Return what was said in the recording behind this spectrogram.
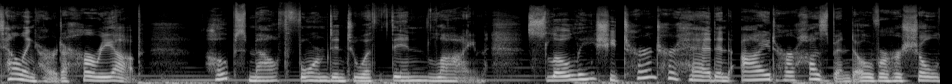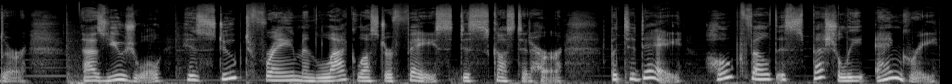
telling her to hurry up. Hope's mouth formed into a thin line. Slowly, she turned her head and eyed her husband over her shoulder. As usual, his stooped frame and lackluster face disgusted her. But today, Hope felt especially angry,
